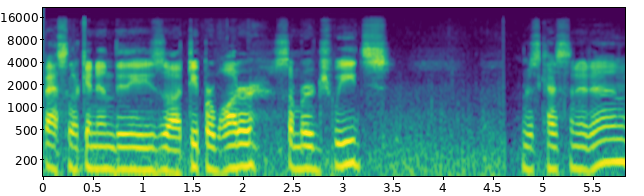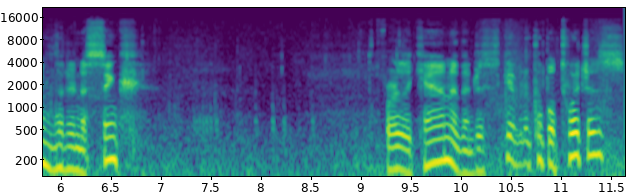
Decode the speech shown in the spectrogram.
bass lurking in these uh, deeper water submerged weeds. I'm just casting it in, letting it sink as far as I can, and then just give it a couple twitches.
